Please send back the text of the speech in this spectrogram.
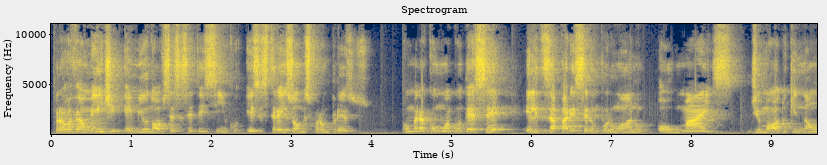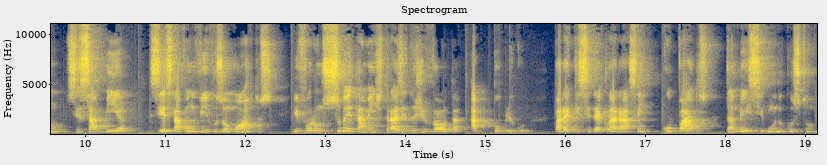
Provavelmente em 1965 esses três homens foram presos. Como era comum acontecer, eles desapareceram por um ano ou mais, de modo que não se sabia se estavam vivos ou mortos e foram subitamente trazidos de volta a público para que se declarassem culpados, também segundo o costume.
